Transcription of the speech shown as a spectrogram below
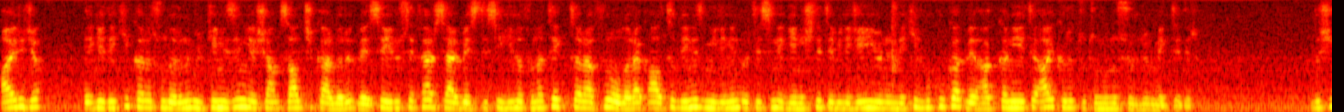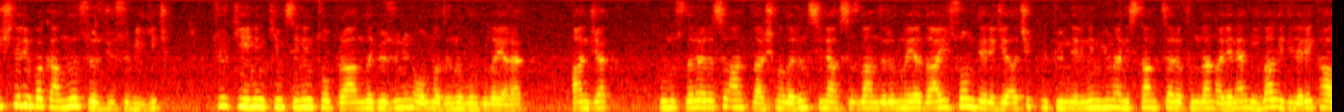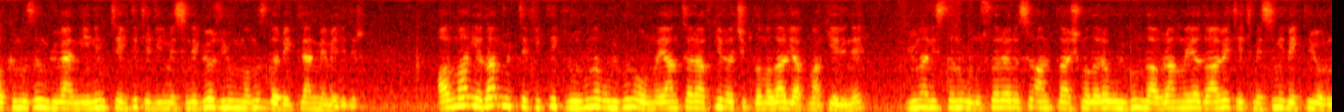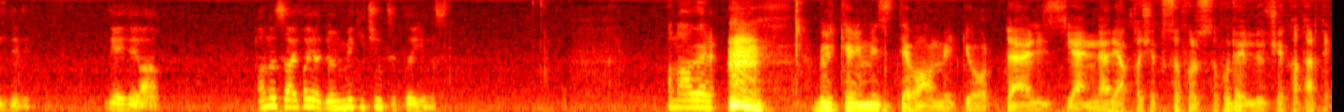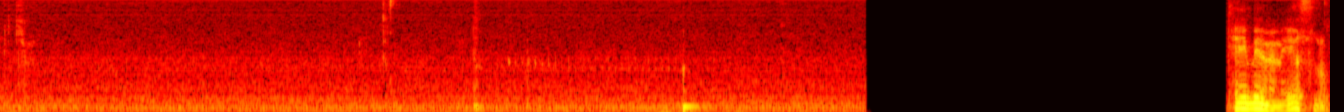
Ayrıca, Ege'deki karasularını ülkemizin yaşamsal çıkarları ve seyir sefer serbestisi hilafına tek taraflı olarak 6 deniz milinin ötesine genişletebileceği yönündeki hukuka ve hakkaniyete aykırı tutumunu sürdürmektedir. Dışişleri Bakanlığı Sözcüsü Bilgiç, Türkiye'nin kimsenin toprağında gözünün olmadığını vurgulayarak, ancak, uluslararası antlaşmaların silahsızlandırılmaya dair son derece açık hükümlerinin Yunanistan tarafından alenen ihlal edilerek halkımızın güvenliğinin tehdit edilmesine göz yummamız da beklenmemelidir. Almanya'dan müttefiklik ruhuna uygun olmayan tarafgir açıklamalar yapmak yerine, Yunanistan'ı uluslararası antlaşmalara uygun davranmaya davet etmesini bekliyoruz dedi. DHA Ana sayfaya dönmek için tıklayınız. Ana haber bültenimiz devam ediyor değerli izleyenler. Yaklaşık 00.53'e kadar dedik. TBMM'ye sunuldu.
